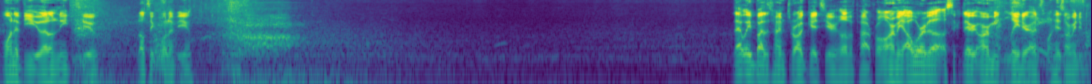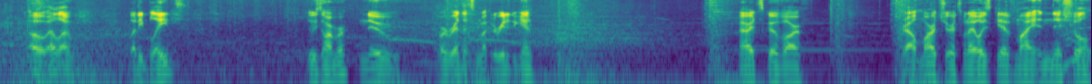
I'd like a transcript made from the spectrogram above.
one of you. I don't need two, but I'll take one of you. That way, by the time Throgg gets here, he'll have a powerful army. I'll worry about a secondary army later. I just want his army to be... Oh, hello. Bloody Blades. Lose armor? No. I've already read that, so I'm not going to read it again. Alright, Skovar. Route Marcher, it's what I always give my initial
